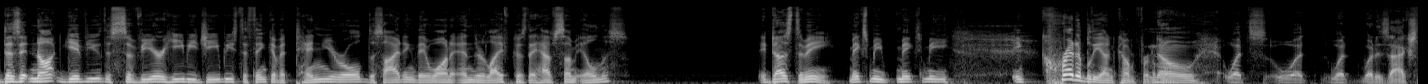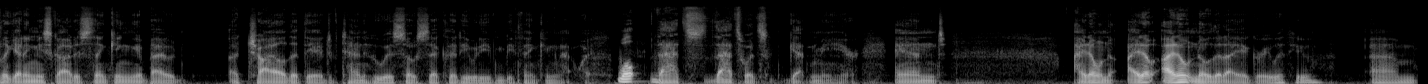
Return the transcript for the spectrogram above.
Does it not give you the severe heebie-jeebies to think of a ten-year-old deciding they want to end their life because they have some illness? It does to me. Makes me makes me incredibly uncomfortable. No, what's what what what is actually getting me, Scott, is thinking about a child at the age of ten who is so sick that he would even be thinking that way. Well, That's that's what's getting me here, and I don't I don't I don't know that I agree with you, um,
